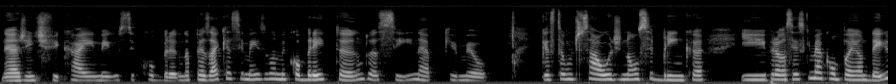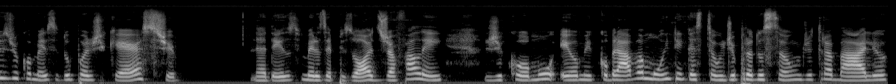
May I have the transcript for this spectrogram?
né? A gente fica aí meio se cobrando. Apesar que esse mês eu não me cobrei tanto assim, né? Porque, meu, questão de saúde não se brinca. E para vocês que me acompanham desde o começo do podcast, né, desde os primeiros episódios, já falei de como eu me cobrava muito em questão de produção de trabalho,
